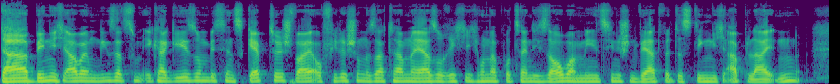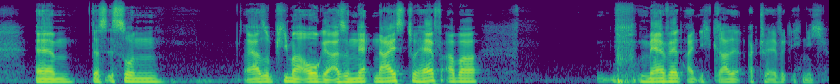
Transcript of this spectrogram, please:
Da bin ich aber im Gegensatz zum EKG so ein bisschen skeptisch, weil auch viele schon gesagt haben, naja, so richtig hundertprozentig sauber medizinischen Wert wird das Ding nicht ableiten. Ähm, das ist so ein, ja, so Pi mal Auge. Also ne, nice to have, aber Mehrwert eigentlich gerade aktuell wirklich nicht.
